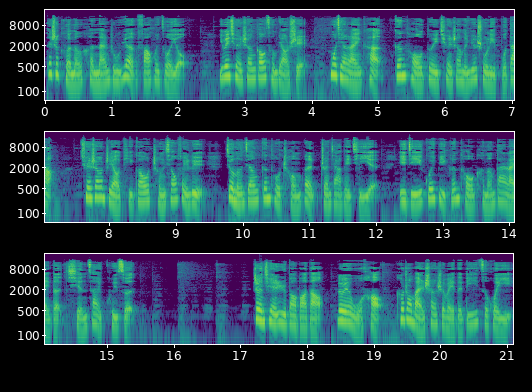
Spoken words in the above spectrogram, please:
但是可能很难如愿发挥作用。一位券商高层表示，目前来看，跟投对券商的约束力不大。券商只要提高承消费率，就能将跟投成本转嫁给企业，以及规避跟投可能带来的潜在亏损。证券日报报道，六月五号，科创板上市委的第一次会议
